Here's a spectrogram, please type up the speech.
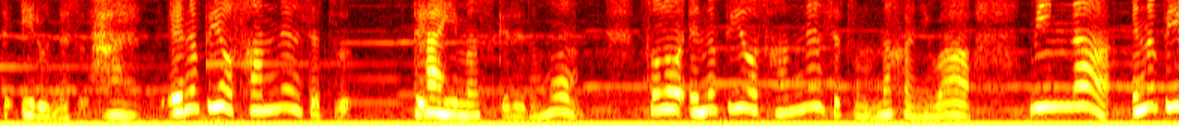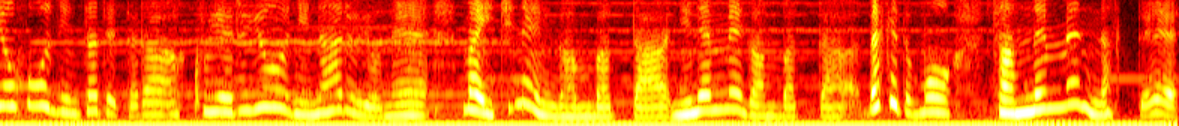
ているんです。はい、NPO3 年節って言いますけれども、はい、その NPO3 年説の中にはみんな NPO 法人立てたら食えるようになるよね、まあ、1年頑張った2年目頑張った。だけども3年目になって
